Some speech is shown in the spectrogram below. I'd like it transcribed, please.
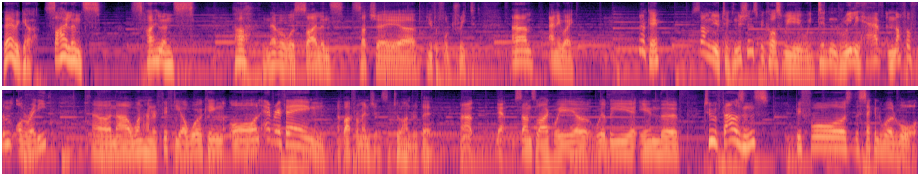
There we go. Silence! Silence! Ah, never was silence such a uh, beautiful treat. Um, anyway. Okay. Some new technicians, because we, we didn't really have enough of them already. So now 150 are working on everything! Apart from engines. 200 there. Uh, yeah, sounds like we uh, will be in the 2000s before the Second World War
